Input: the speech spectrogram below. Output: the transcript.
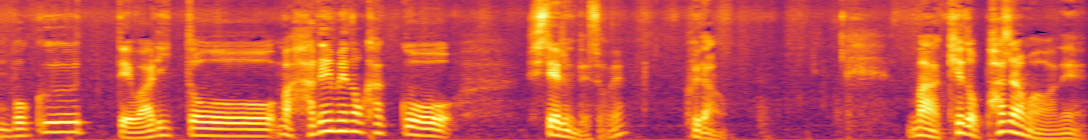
僕って割と、まあ、派手めの格好をしてるんですよね。普段。まあ、けどパジャマはね、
